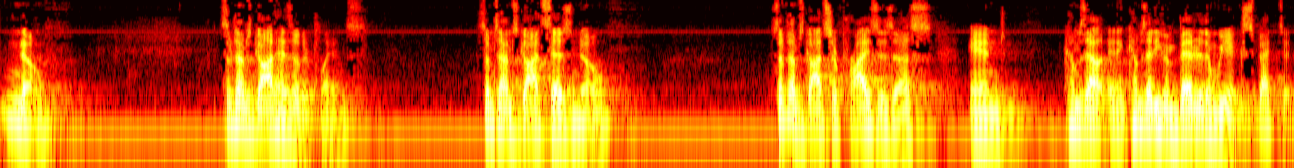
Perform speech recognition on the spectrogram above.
No. Sometimes God has other plans. Sometimes God says no. Sometimes God surprises us and comes out and it comes out even better than we expected.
